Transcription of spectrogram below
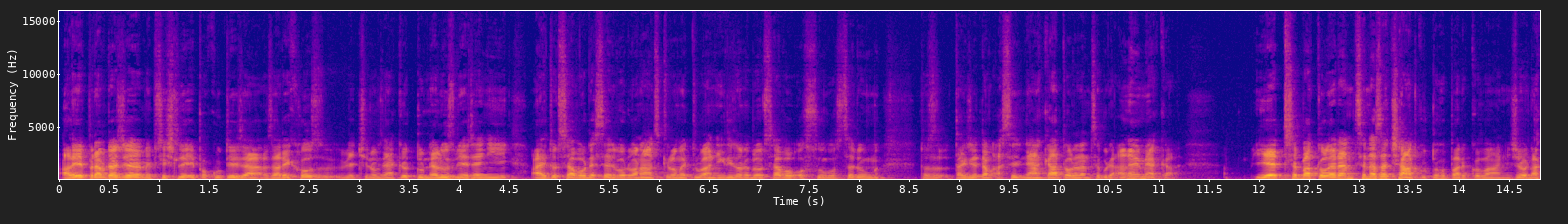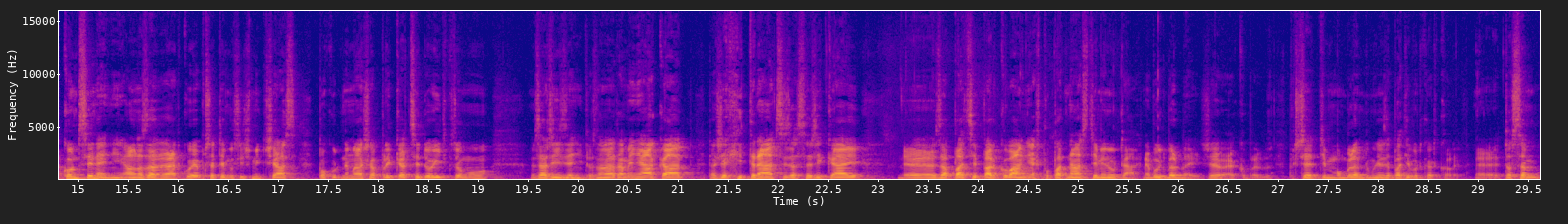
ale je pravda, že mi přišly i pokuty za, za rychlost, většinou z nějakého tunelu změření a je to třeba o 10, o 12 km a nikdy to nebylo třeba o 8, o 7, to, takže tam asi nějaká tolerance bude, ale nevím jaká je třeba tolerance na začátku toho parkování, že jo? Na konci není, ale na začátku je, protože ty musíš mít čas, pokud nemáš aplikaci, dojít k tomu zařízení. To znamená, tam je nějaká, takže chytráci zase říkají, zaplať si parkování až po 15 minutách, nebuď blbej, že jo, jako, protože tím mobilem to může zaplatit odkudkoliv. E, to jsem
